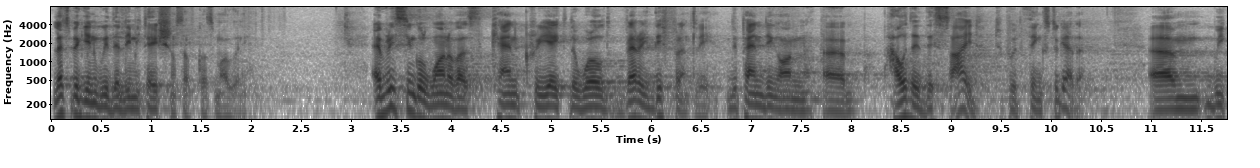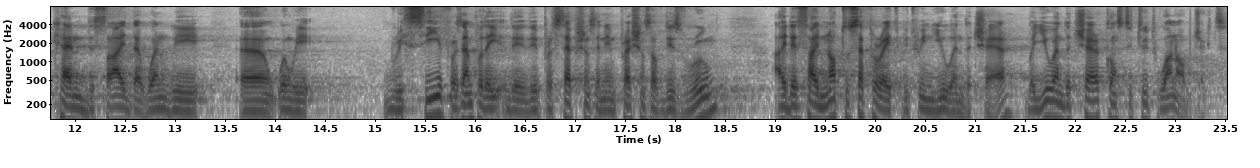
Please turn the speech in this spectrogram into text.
Let's begin with the limitations of cosmogony. Every single one of us can create the world very differently, depending on uh, how they decide to put things together. Um, we can decide that when we, uh, when we receive, for example, the, the, the perceptions and impressions of this room, I decide not to separate between you and the chair, but you and the chair constitute one object.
